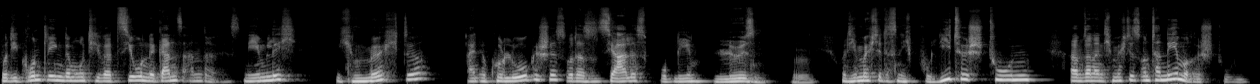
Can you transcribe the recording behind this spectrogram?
wo die grundlegende Motivation eine ganz andere ist, nämlich ich möchte ein ökologisches oder soziales Problem lösen. Mhm. Und ich möchte das nicht politisch tun, ähm, sondern ich möchte es unternehmerisch tun.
